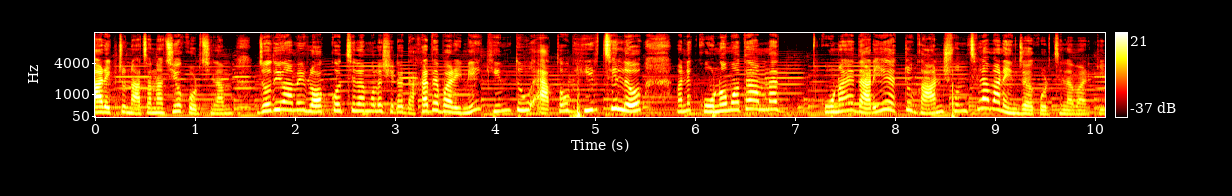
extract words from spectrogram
আর একটু নাচানাচিও করছিলাম। যদিও আমি ব্লগ করছিলাম বলে সেটা দেখাতে পারিনি, কিন্তু এত ভিড় ছিল মানে কোনো মতে আমরা কোনায় দাঁড়িয়ে একটু গান শুনছিলাম আর এনজয় করছিলাম আর কি।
